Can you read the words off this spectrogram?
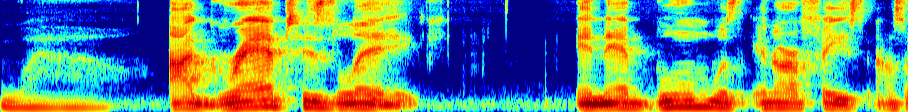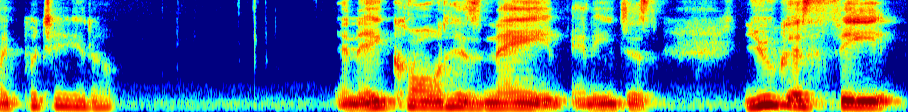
wow. I grabbed his leg and that boom was in our face. And I was like, put your head up. And they called his name and he just, you could see,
